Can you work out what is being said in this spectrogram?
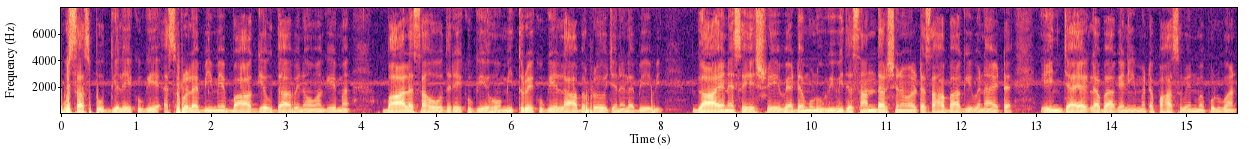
උසස් පුද්ගලයෙකුගේ ඇසුර ලැබීමේ වාග්ය උදා වෙනවා වගේම බාල සහෝදරයෙකුගේ හෝ මිතුරෙකුගේ ලාභ ප්‍රයෝජන ලැබේවි. ගායන ශේෂ්ත්‍රයේ වැඩමුළු විවිධ සංදර්ශන වලට සහභාගී වන අයට එයින් ජය ලබා ගැනීමට පහසු වෙන්න පුළුවන්.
